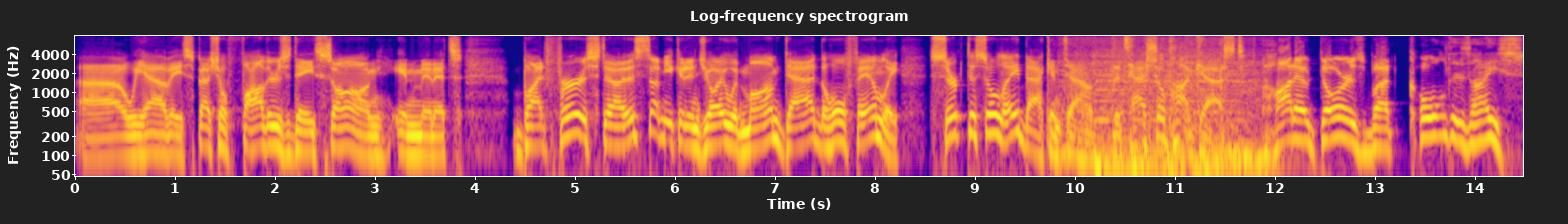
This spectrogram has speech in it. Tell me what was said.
Uh, we have a special Father's Day song in minutes. But first, uh, this is something you can enjoy with mom, dad, the whole family. Cirque du Soleil back in town. The Taz Show podcast. Hot outdoors, but cold as ice.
